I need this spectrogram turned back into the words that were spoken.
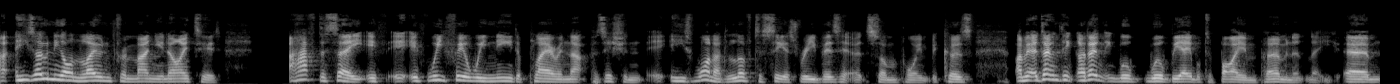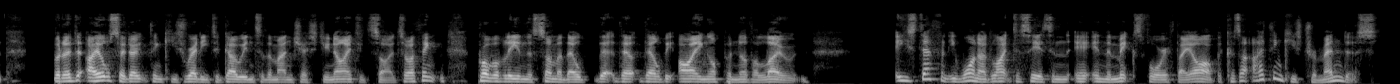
Uh, he's only on loan from Man United. I have to say, if if we feel we need a player in that position, he's one I'd love to see us revisit at some point because, I mean, I don't think I don't think we'll we'll be able to buy him permanently. Um, but I, I, also don't think he's ready to go into the Manchester United side. So I think probably in the summer they'll they'll, they'll be eyeing up another loan. He's definitely one I'd like to see us in in the mix for if they are because I, I think he's tremendous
